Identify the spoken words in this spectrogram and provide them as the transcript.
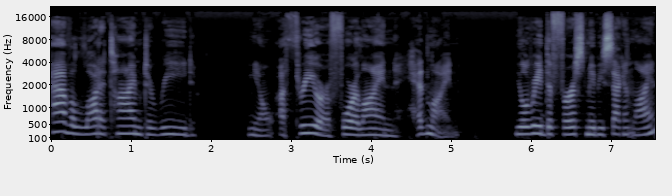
have a lot of time to read, you know, a three or a four line headline. You'll read the first, maybe second line,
